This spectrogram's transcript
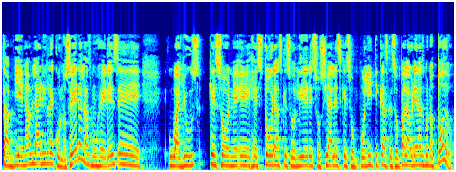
también hablar y reconocer a las mujeres. Eh, guayús que son eh, gestoras, que son líderes sociales, que son políticas, que son palabreras, bueno, todo.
